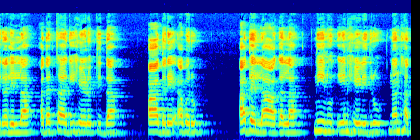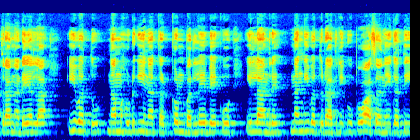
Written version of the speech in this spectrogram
ಇರಲಿಲ್ಲ, ಅದಕ್ಕಾಗಿ ಹೇಳುತ್ತಿದ್ದ. ಆದರೆ ಅವರು ಅದೆಲ್ಲ ಆಗಲ್ಲ. ನೀನು ಏನು ಹೇಳಿದ್ರು ನನ್ನ ಹತ್ರ ನಡೆಯಲ್ಲ. ಇವತ್ತು ನಮ್ಮ ಹುಡುಗಿನ ಕಟ್ಕೊಂಡು ಬರಲೇಬೇಕು. ಇಲ್ಲಾಂದರೆ ನಂಗಿವತ್ತು ರಾತ್ರಿ ಉಪವಾಸ ಗತಿ.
